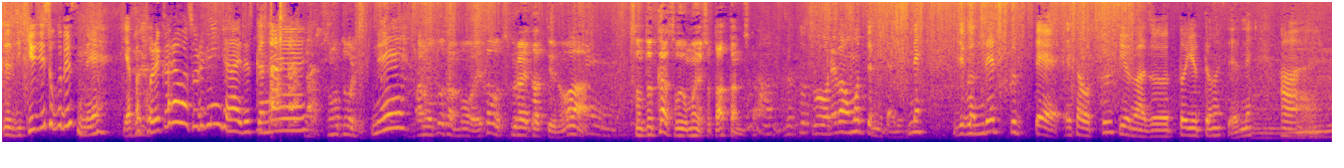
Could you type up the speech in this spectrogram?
じゃ自給自足ですね。やっぱこれからはそれでいいんじゃないですかね。その通りです。ね。あのお父さんも餌を作られたっていうのは、えー、その時からそういう思いがちょっとあったんですか？ずっとそれは思ってるみたいですね。自分で作って餌を作るっていうのはずっと言ってましたよね。はい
